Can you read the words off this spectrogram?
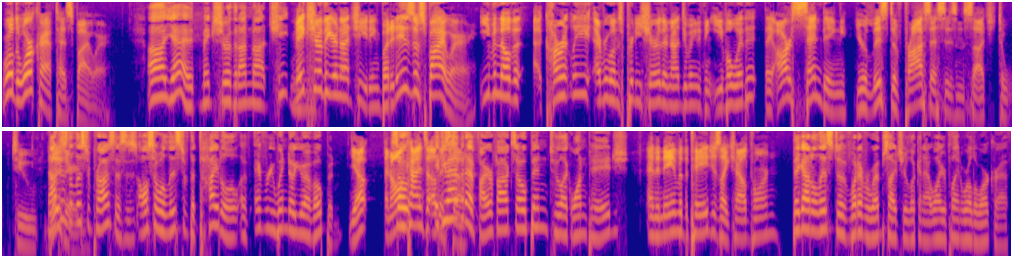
World of Warcraft has spyware. Uh, yeah, it makes sure that I'm not cheating. Make sure that you're not cheating, but it is a spyware. Even though the, uh, currently everyone's pretty sure they're not doing anything evil with it, they are sending your list of processes and such to to Not Blizzard. just a list of processes, also a list of the title of every window you have open. Yep, and so all kinds of other If you stuff. happen to have Firefox open to like one page, and the name of the page is like child porn. they got a list of whatever websites you're looking at while you're playing World of Warcraft.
